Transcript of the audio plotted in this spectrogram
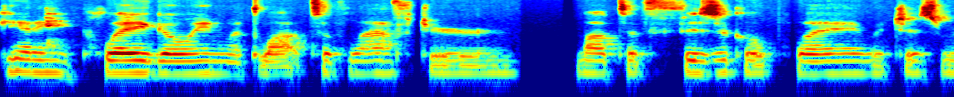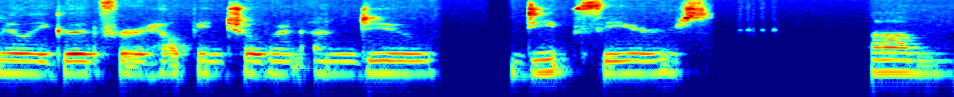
getting play going with lots of laughter, lots of physical play, which is really good for helping children undo deep fears. Um,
